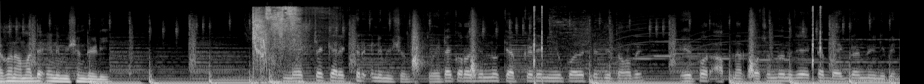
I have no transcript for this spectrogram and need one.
এখন আমাদের অ্যানিমেশন রেডি নেক্সটটা ক্যারেক্টার অ্যানিমেশন তো এটা করার জন্য ক্যাপকাটে নিউ প্রজেক্টে যেতে হবে। এরপর আপনার পছন্দ অনুযায়ী একটা ব্যাকগ্রাউন্ড নিয়ে নেবেন।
